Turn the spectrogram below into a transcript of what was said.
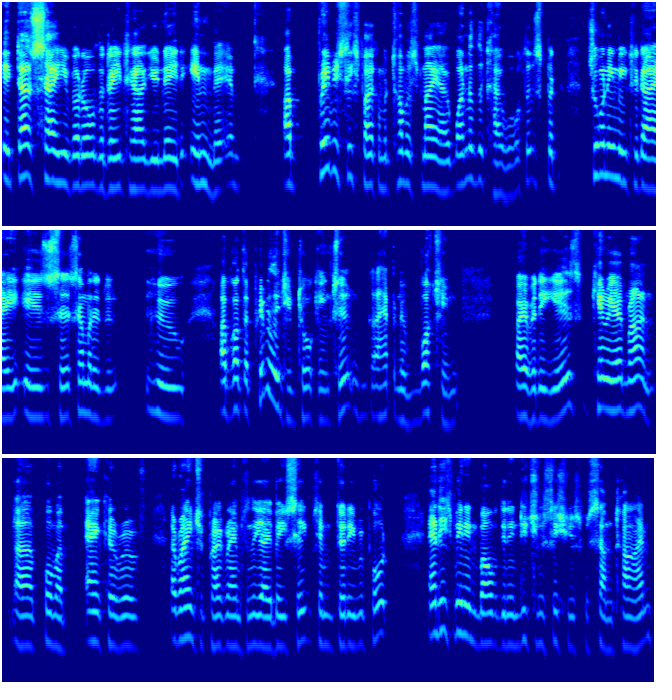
it does say you've got all the detail you need in there. I've previously spoken with Thomas Mayo, one of the co-authors, but joining me today is uh, someone who- I've got the privilege of talking to. I happen to watch him over the years. Kerry O'Brien, uh, former anchor of a range of programs on the ABC 7:30 Report, and he's been involved in Indigenous issues for some time.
